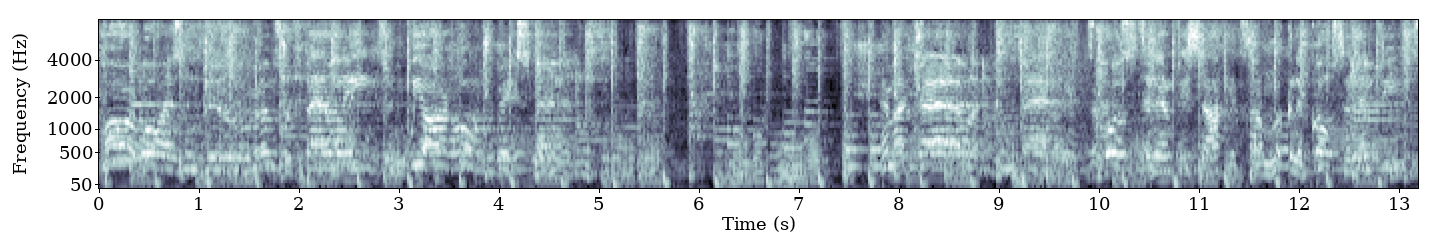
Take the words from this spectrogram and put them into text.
Poor boys and pilgrims with families, and we are going to Graceland. And my traveling companions are ghosts and empty sockets. I'm looking at ghosts and empties.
